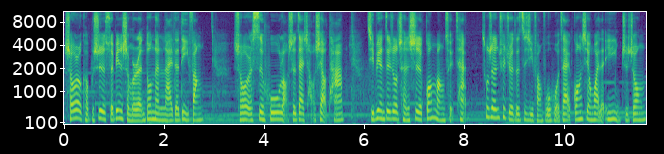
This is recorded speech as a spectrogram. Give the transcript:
首尔可不是随便什么人都能来的地方。首尔似乎老是在嘲笑他，即便这座城市光芒璀璨，素贞却觉得自己仿佛活在光线外的阴影之中。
